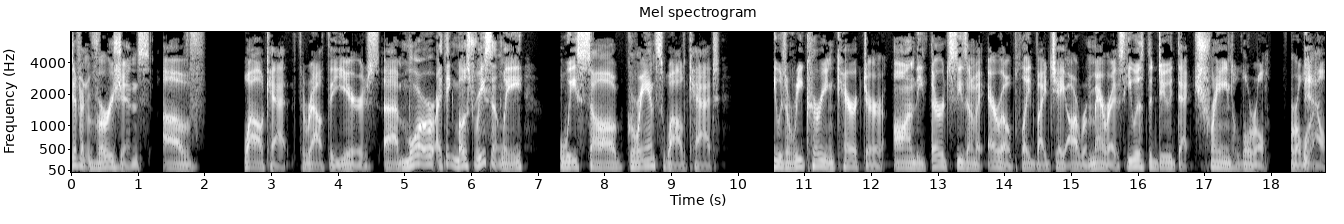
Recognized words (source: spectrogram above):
different versions of Wildcat throughout the years. Uh, more, I think, most recently, we saw Grant's Wildcat. He was a recurring character on the third season of Arrow, played by J.R. Ramirez. He was the dude that trained Laurel for a Yeah.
